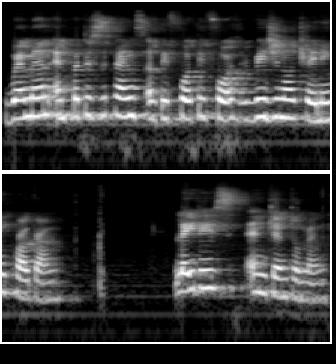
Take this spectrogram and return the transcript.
women and participants of the 44th Regional Training Program, ladies and gentlemen.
